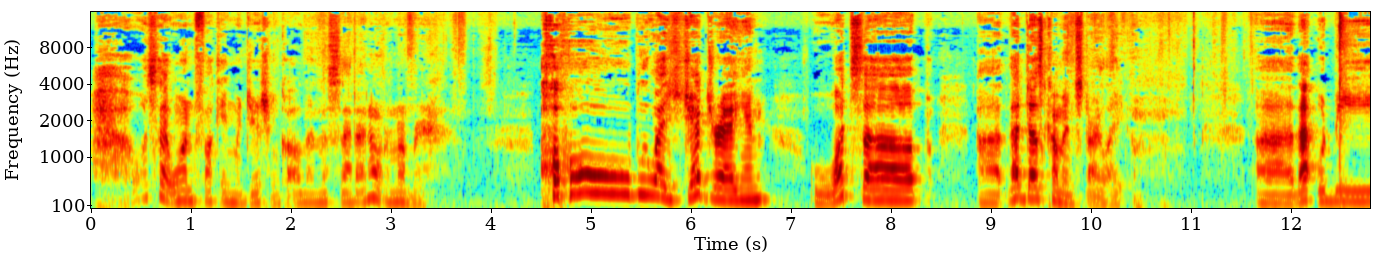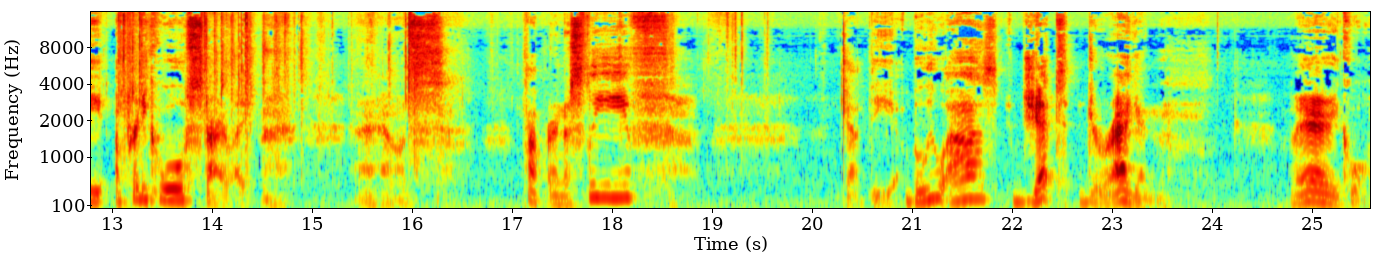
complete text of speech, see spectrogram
What's that one fucking magician called in this set? I don't remember. Oh, Blue Eyes Jet Dragon. What's up? Uh, that does come in Starlight. Uh, that would be a pretty cool Starlight. Right, let's pop her in a sleeve. Got the Blue Eyes Jet Dragon. Very cool.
